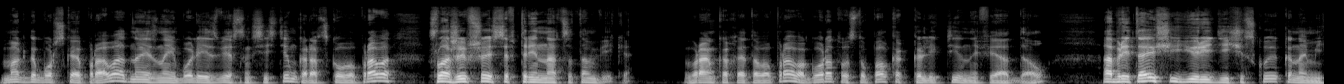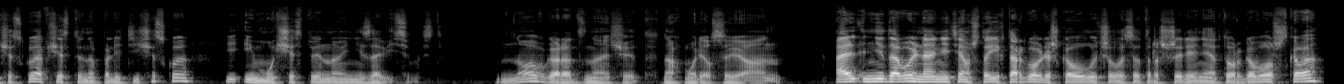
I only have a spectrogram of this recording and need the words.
Магдебургское право – одна из наиболее известных систем городского права, сложившаяся в XIII веке. В рамках этого права город выступал как коллективный феодал, обретающий юридическую, экономическую, общественно-политическую и имущественную независимость. «Новгород, значит», — нахмурился Иоанн. «Аль недовольны они тем, что их торговляшка улучшилась от расширения торга Волжского?»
